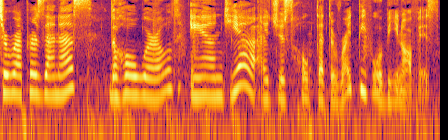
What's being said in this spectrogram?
to represent us the whole world. And yeah, I just hope that the right people will be in office.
